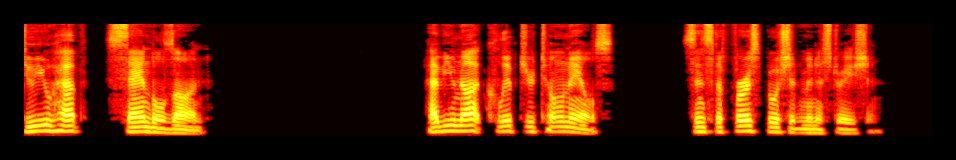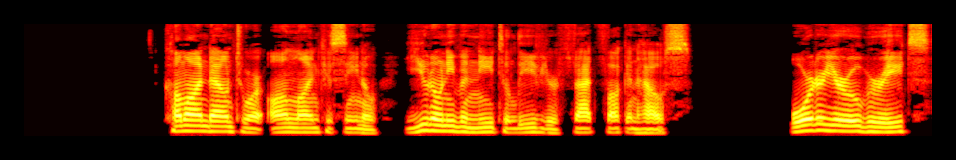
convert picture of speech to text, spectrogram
Do you have sandals on? Have you not clipped your toenails since the first Bush administration? Come on down to our online casino. You don't even need to leave your fat fucking house. Order your Uber Eats.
